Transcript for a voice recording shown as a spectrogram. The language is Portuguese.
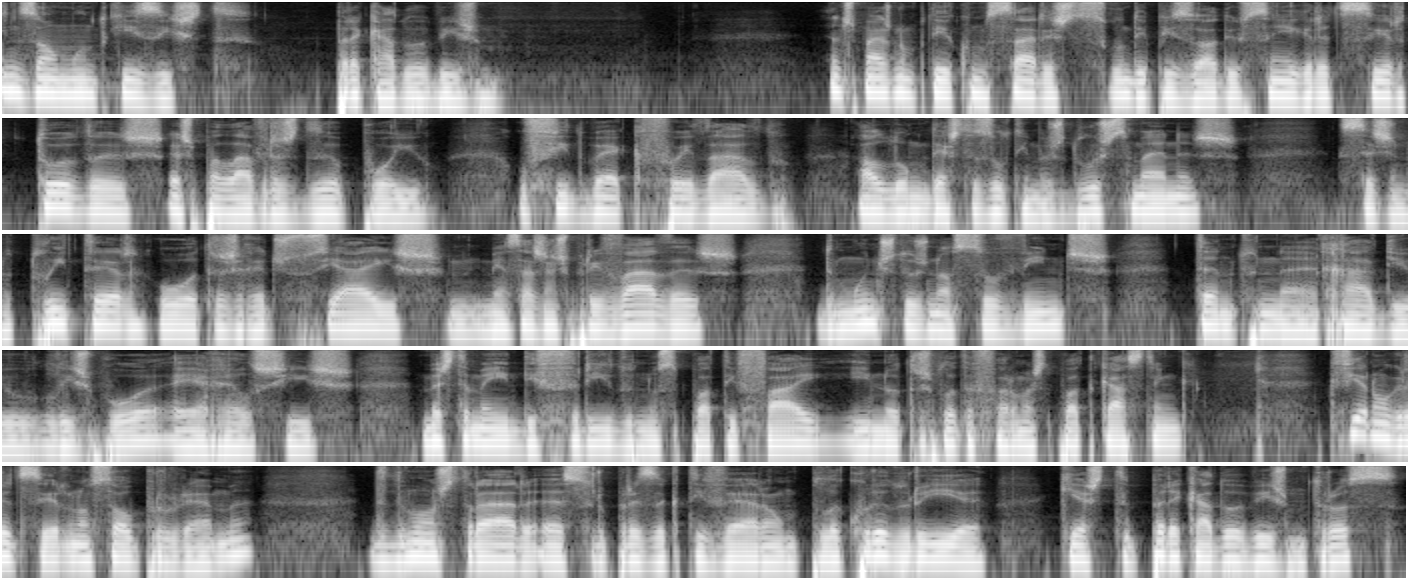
Bem-vindos ao mundo que existe, para cá do abismo. Antes de mais, não podia começar este segundo episódio sem agradecer todas as palavras de apoio, o feedback que foi dado ao longo destas últimas duas semanas, seja no Twitter ou outras redes sociais, mensagens privadas de muitos dos nossos ouvintes, tanto na Rádio Lisboa, a RLX, mas também diferido no Spotify e noutras plataformas de podcasting, que vieram agradecer não só o programa, de demonstrar a surpresa que tiveram pela curadoria que este Para Cá do Abismo trouxe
